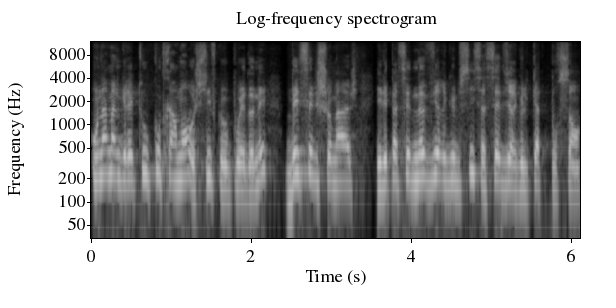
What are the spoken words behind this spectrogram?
on a malgré tout, contrairement aux chiffres que vous pouvez donner, baissé le chômage. Il est passé de 9,6 à 7,4%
